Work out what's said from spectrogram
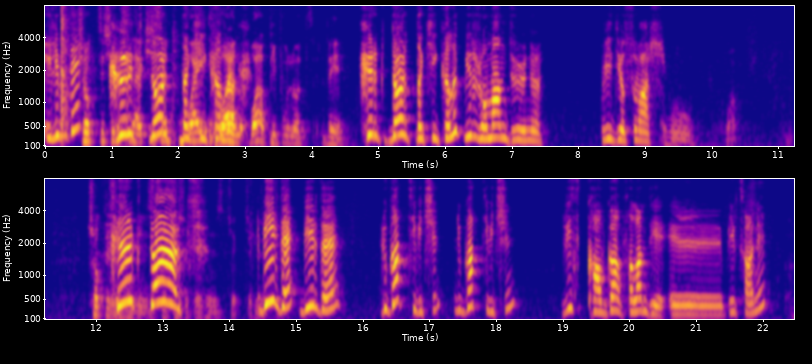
elimde Çok teşekkür Like she 44 said, why, why, dakikalık. why are people not there? 44 dakikalık bir roman düğünü videosu var. Wow. Çok teşekkür ederiz. 44. Çok teşekkür ederiz. Çok, çok. Bir de bir de Lügat Twitch'in Lügat Twitch'in risk kavga falan diye eee, bir tane Çok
